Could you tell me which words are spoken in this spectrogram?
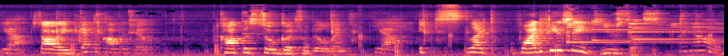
Yeah. Sorry, Get the copper too. copper's so good for building. Yeah. It's like, why do people say it's useless? I know.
